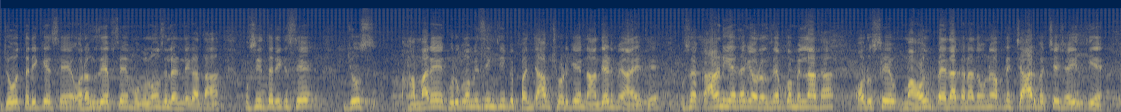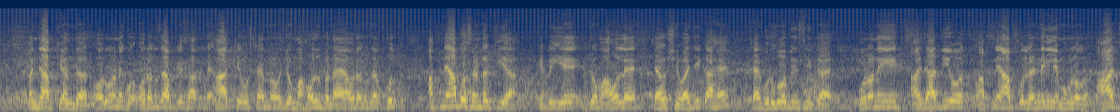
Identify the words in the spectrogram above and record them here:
जो तरीके से औरंगज़ेब से मुग़लों से लड़ने का था, उसी तरीके से जो हमारे गुरु गोविंद सिंह जी पे पंजाब छोड़ के नांदेड़ में आए थे, उसका कारण यह था कि औरंगज़ेब को मिलना था और उससे माहौल पैदा करना था। उन्होंने अपने चार बच्चे शहीद किए पंजाब के अंदर और उन्होंने औरंगज़ेब के साथ में आके उस टाइम में जो माहौल बनाया, औरंगज़ेब खुद अपने आप को सरेंडर किया कि भाई ये जो माहौल है चाहे वो शिवाजी का है चाहे गुरु गोविंद सिंह का है उन्होंने ये आज़ादी और अपने आप को लड़ने के लिए मुगलों का आज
